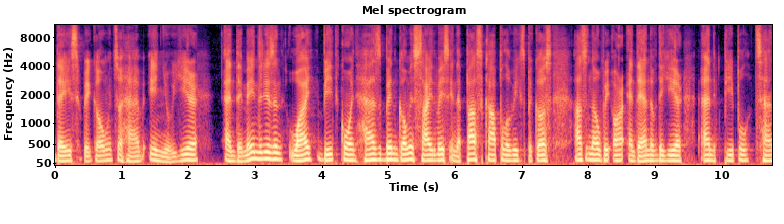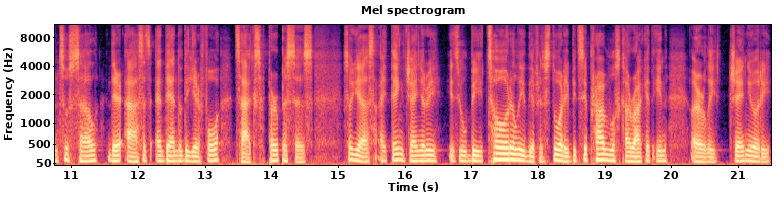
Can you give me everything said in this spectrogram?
days we're going to have a new year. And the main reason why Bitcoin has been going sideways in the past couple of weeks because as you know we are at the end of the year and people tend to sell their assets at the end of the year for tax purposes. So yes, I think January it will be totally different story. BTC probably will skyrocket in early January.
